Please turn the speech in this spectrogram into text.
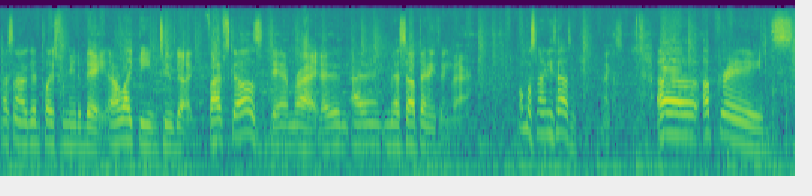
That's not a good place for me to be. I don't like being too good. Five skulls? Damn right. I didn't I didn't mess up anything there. Almost 90,000. Thanks. Uh, upgrades.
